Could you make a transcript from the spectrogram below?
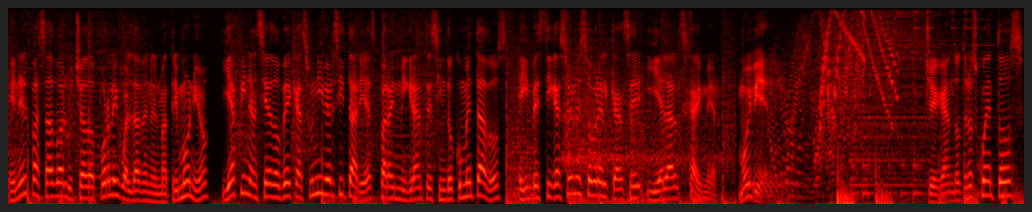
en el pasado ha luchado por la igualdad en el matrimonio y ha financiado becas universitarias para inmigrantes indocumentados e investigaciones sobre el cáncer y el Alzheimer. Muy bien. Llegando a otros cuentos,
